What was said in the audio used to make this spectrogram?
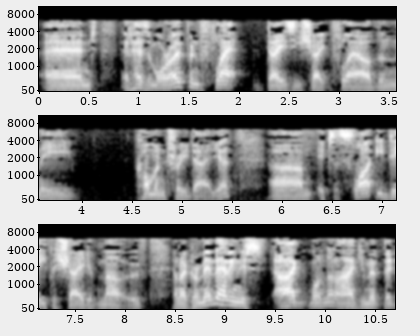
And it has a more open, flat, daisy-shaped flower than the common tree dahlia. Um, it's a slightly deeper shade of mauve. And I can remember having this, arg- well, not argument, but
